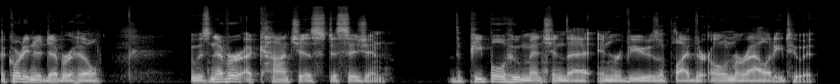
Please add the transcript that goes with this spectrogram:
According to Deborah Hill, it was never a conscious decision. The people who mentioned that in reviews applied their own morality to it.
